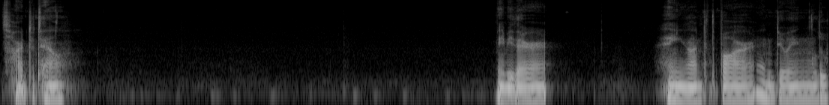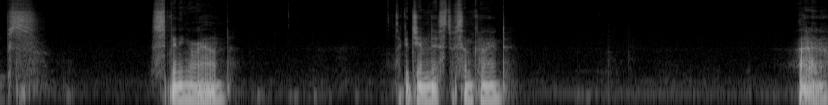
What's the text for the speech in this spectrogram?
It's hard to tell. Maybe they're hanging onto the bar and doing loops, spinning around like a gymnast of some kind. I don't know.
